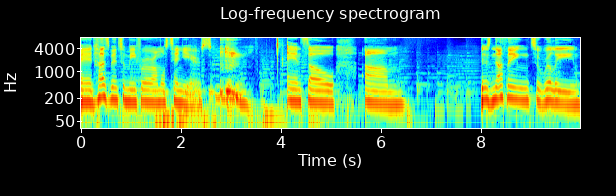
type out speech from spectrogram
and husband to me for almost 10 years. and so, um, there's nothing to really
